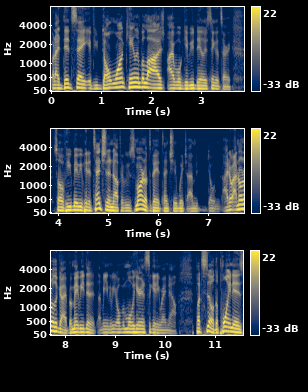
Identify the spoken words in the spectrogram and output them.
But I did say if you don't want Kalen Ballage, I will give you Daily Singletary. So if he maybe paid attention enough, if he was smart enough to pay attention, which I don't, I don't, I don't know the guy, but maybe he didn't. I mean, I'm over here instigating right now. But still, the point is,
